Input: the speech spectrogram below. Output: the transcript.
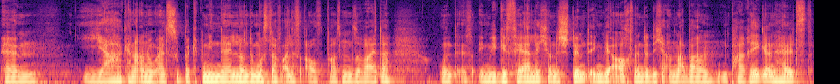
ähm, ja, keine Ahnung, als super kriminell und du musst auf alles aufpassen und so weiter. Und es ist irgendwie gefährlich. Und es stimmt irgendwie auch, wenn du dich an aber ein paar Regeln hältst,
